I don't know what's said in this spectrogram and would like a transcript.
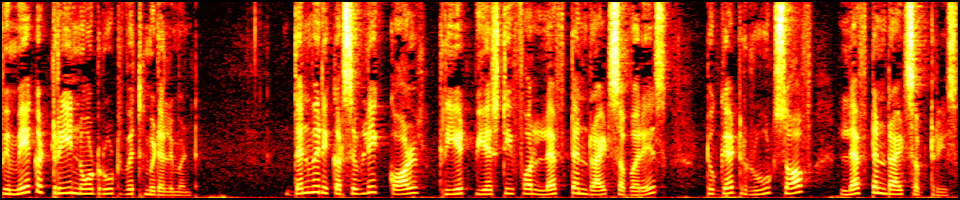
We make a tree node root with mid element. Then we recursively call create BST for left and right subarrays to get roots of left and right subtrees.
